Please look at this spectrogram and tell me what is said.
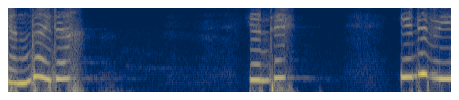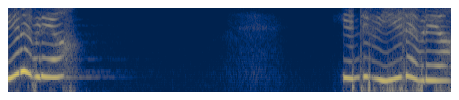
എന്താ ഇത്? എന്റെ എന്റെ വീട് എവിടെയാ? എന്റെ വീട് എവിടെയാ?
